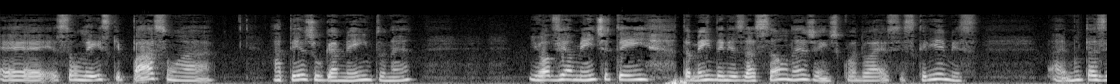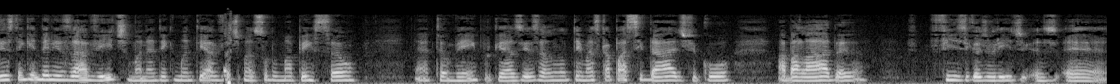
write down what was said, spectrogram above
É, são leis que passam a, a ter julgamento, né? E obviamente tem também indenização, né, gente, quando há esses crimes. Muitas vezes tem que indenizar a vítima, né, tem que manter a vítima sob uma pensão né, também, porque às vezes ela não tem mais capacidade, ficou abalada física, jurídica, é,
